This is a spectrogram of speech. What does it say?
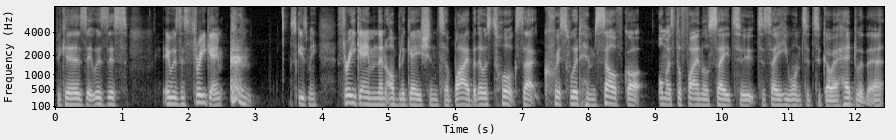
because it was this it was this three game excuse me three game and then obligation to buy. But there was talks that Chris Wood himself got almost the final say to to say he wanted to go ahead with it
